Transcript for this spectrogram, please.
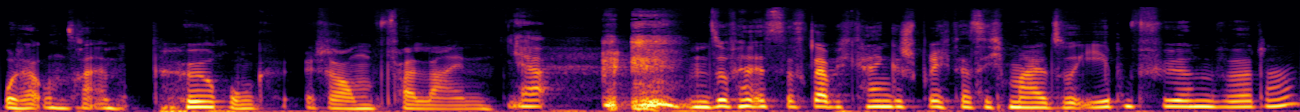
oder unserer Empörung Raum verleihen. Ja. Insofern ist das, glaube ich, kein Gespräch, das ich mal so eben führen würde,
